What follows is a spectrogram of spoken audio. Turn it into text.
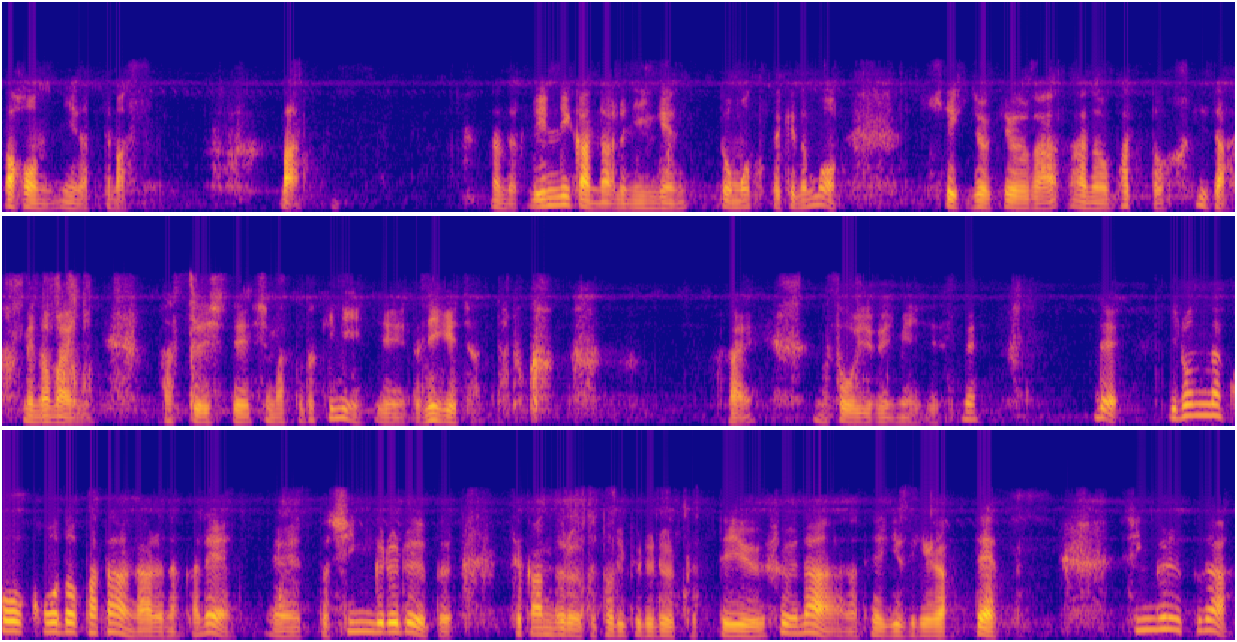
まあ、本になってます。まあ、なんだろ、倫理観のある人間と思ってたけども、危機的状況が、あの、パッと、いざ目の前に発生してしまった時に、えっ、ー、と、逃げちゃったとか、はい。そういうイメージですね。で、いろんなこう行動パターンがある中で、えっ、ー、と、シングルループ、セカンドループ、トリプルループっていう風な定義づけがあって、シングループが、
